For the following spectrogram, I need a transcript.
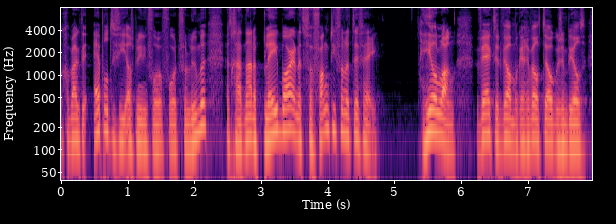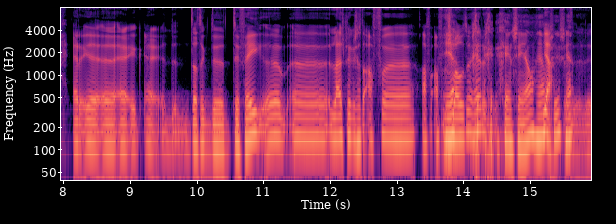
gebruik de Apple TV als bediening voor, voor het volume. Het gaat naar de Playbar en het vervangt die van de tv. Heel lang werkte het wel, maar kreeg je wel telkens in beeld er, eh, eh, er, er- dat ik de tv-luidsprekers had af, eh, af, afgesloten. Ja, hè. ge- ge- geen signaal, ja, precies. Ja. het, eh,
